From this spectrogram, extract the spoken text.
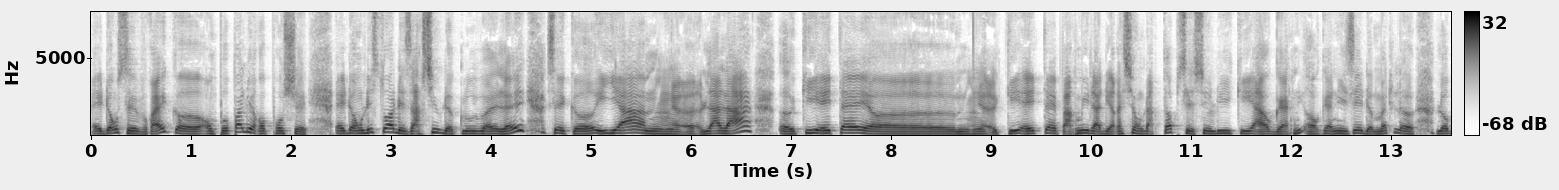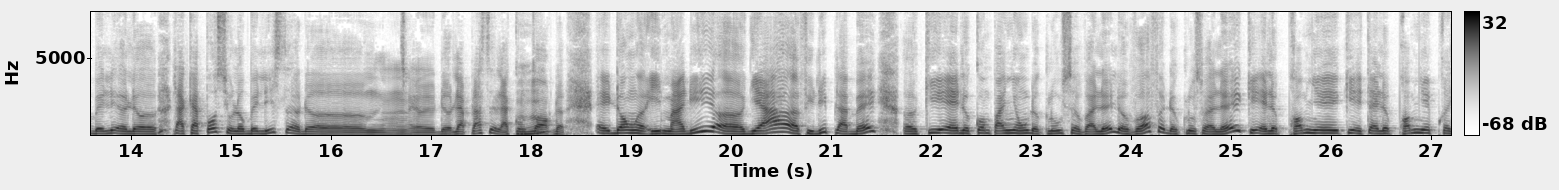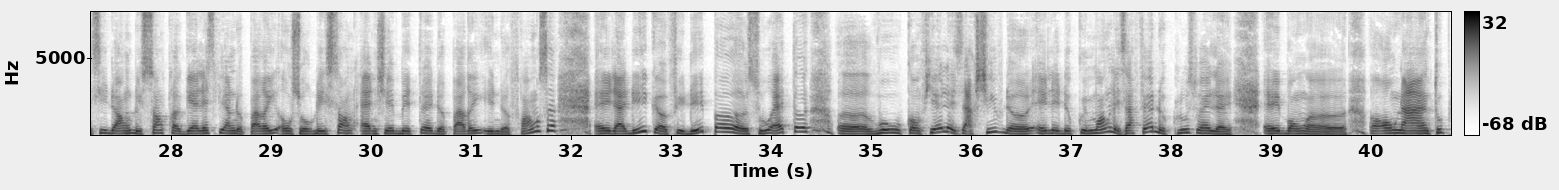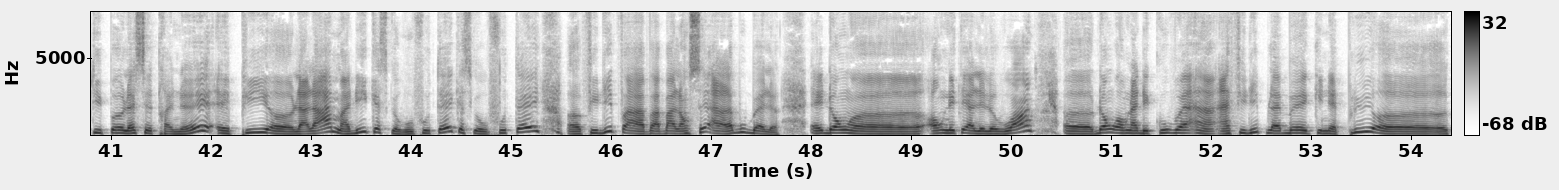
Et donc, c'est vrai qu'on ne peut pas lui reprocher. Et donc, l'histoire des archives de Clou Valley, c'est qu'il y a euh, Lala, euh, qui était, euh, qui était parmi la direction d'Artop, c'est celui qui a organisé de mettre le, le, la capote sur l'obélisque de, de la place de la Concorde. Mhm. Et donc, il m'a dit, il y a Philippe Labbé, qui est le compagnon de Clous Valley, le veuf de Clous Valley, qui est le premier, qui était le premier président du Centre gay lesbien de Paris, aujourd'hui Centre LGBT de Paris, Île-de-France. Et il a dit que Philippe euh, souhaite euh, vous confier les archives et les documents, les affaires de Clouswell. Et bon, euh, on a un tout petit peu laissé traîner. Et puis Lala m'a dit qu'est-ce que vous foutez, qu'est-ce que vous foutez? Philippe va, balancer à la poubelle. Et donc on était allé le voir. donc on a découvert un, Philippe Labbé qui n'est plus,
